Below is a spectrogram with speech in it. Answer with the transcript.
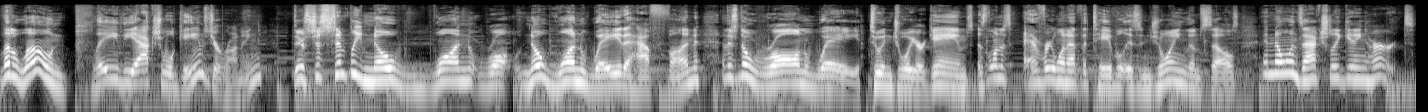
let alone play the actual games you're running. There's just simply no one wrong, no one way to have fun, and there's no wrong way to enjoy your games as long as everyone at the table is enjoying themselves and no one's actually getting hurt.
